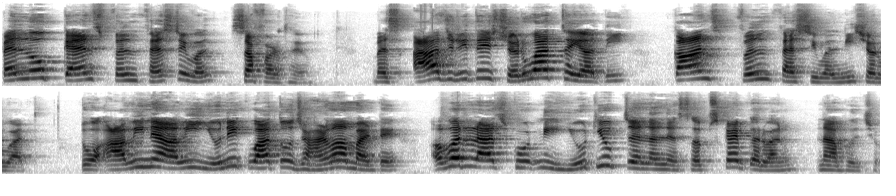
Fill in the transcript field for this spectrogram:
પહેલો કેન્સ ફિલ્મ ફેસ્ટિવલ સફળ થયો. બસ આ જ રીતે શરૂઆત થઈ હતી કાન્સ ફિલ્મ ફેસ્ટિવલની શરૂઆત. તો આવીને આવી યુનિક વાતો જાણવા માટે અવર રાજકોટની યુટ્યુબ ચેનલને સબસ્ક્રાઇબ કરવાનું ના ભૂલશો.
